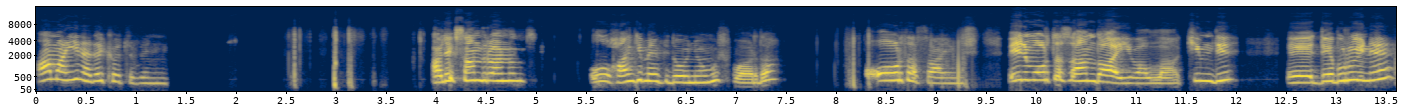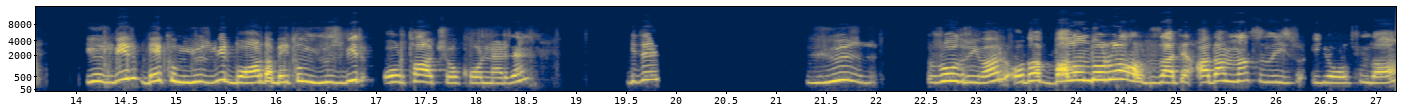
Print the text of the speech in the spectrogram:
ama yine de kötü benim. Alexander Arnold o hangi mevkide oynuyormuş bu arada? Orta sahaymış. Benim orta saham daha iyi valla. Kimdi? Ee, De Bruyne 101, Beckham 101. Bu arada Beckham 101 orta açıyor kornerden. Bir de 100 Rodri var. O da Ballon d'Or'u aldı zaten. Adam nasıl iyi olsun daha.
